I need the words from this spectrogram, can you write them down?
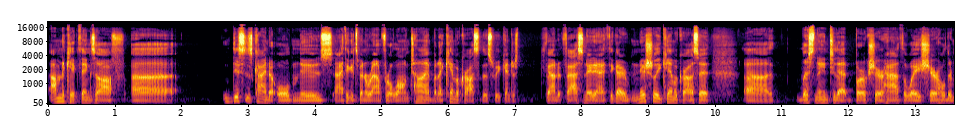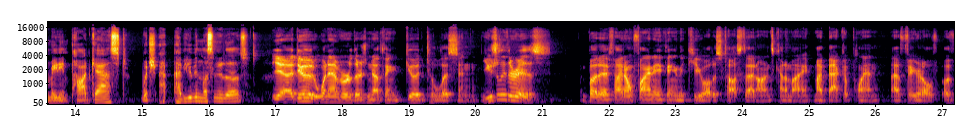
I'm going to kick things off. Uh, this is kind of old news. I think it's been around for a long time, but I came across it this week and just found it fascinating. I think I initially came across it uh, listening to that Berkshire Hathaway shareholder meeting podcast. Which have you been listening to those? Yeah, I do it whenever there's nothing good to listen. Usually there is, but if I don't find anything in the queue, I'll just toss that on. It's kind of my, my backup plan. I've figured I'll, I'll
